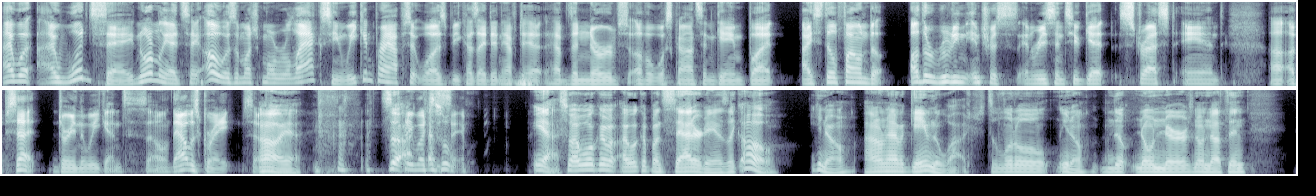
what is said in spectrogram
I would I would say normally I'd say oh it was a much more relaxing week and perhaps it was because I didn't have to ha- have the nerves of a Wisconsin game but I still found other rooting interests and reason to get stressed and uh, upset during the weekend so that was great so Oh yeah. So pretty much I- the same Yeah, so I woke up. I woke up on Saturday. and I was like, oh, you know, I don't have a game to watch. It's a little, you know, no, no nerves, no nothing.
